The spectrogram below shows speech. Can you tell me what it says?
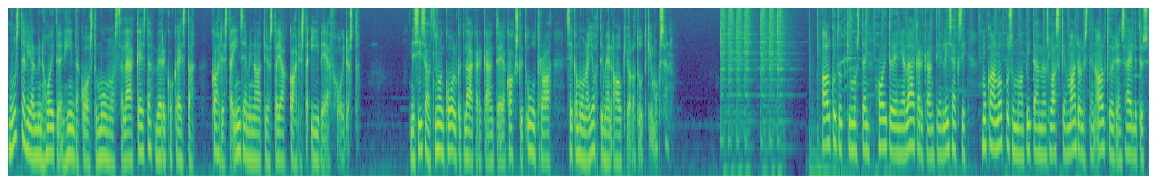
Musterielmin hoitojen hinta koostui muun muassa lääkkeistä, verikokeista, kahdesta inseminaatiosta ja kahdesta IVF-hoidosta. Ne sisälsi noin 30 lääkärikäyntiä ja 20 ultraa sekä munan johtimeen aukiolotutkimuksen. Alkututkimusten, hoitojen ja lääkärikäyntien lisäksi mukaan loppusummaan pitää myös laskea mahdollisten alkioiden säilytys,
